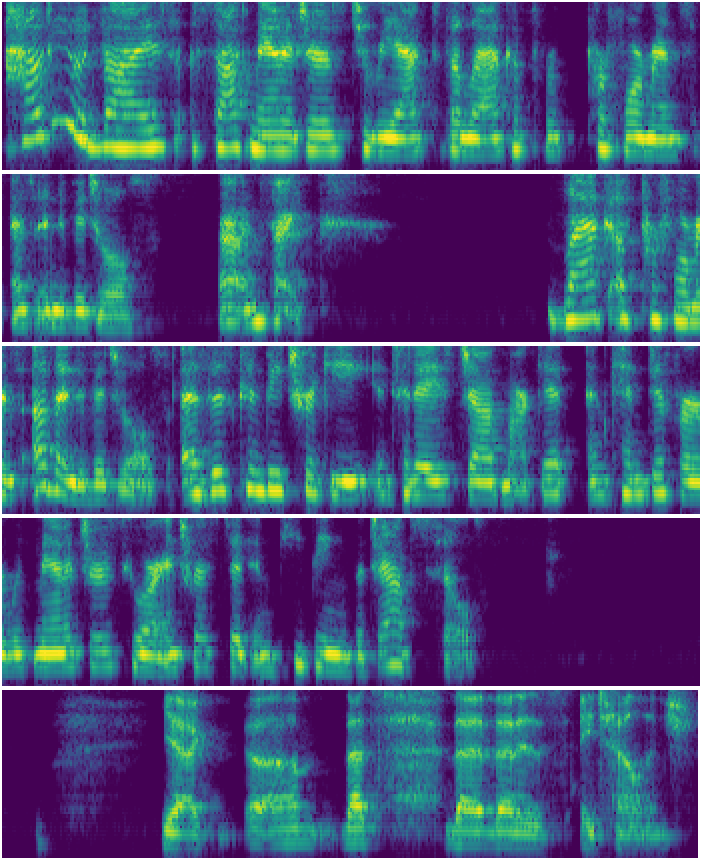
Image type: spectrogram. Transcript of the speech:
How do you advise SOC managers to react to the lack of performance as individuals? Uh, I'm sorry, lack of performance of individuals, as this can be tricky in today's job market and can differ with managers who are interested in keeping the jobs filled. Yeah, um, that's that that is a challenge,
